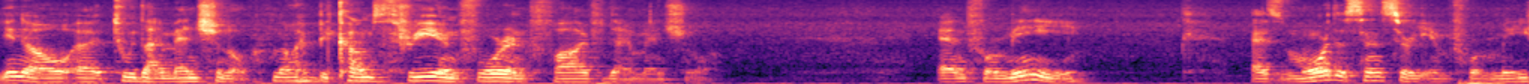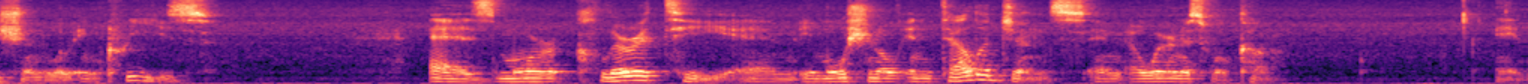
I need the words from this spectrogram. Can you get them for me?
you know uh, two dimensional no it becomes three and four and five dimensional and for me as more the sensory information will increase as more clarity and emotional intelligence and awareness will come. And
